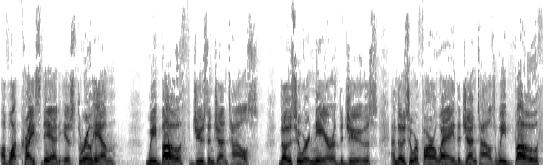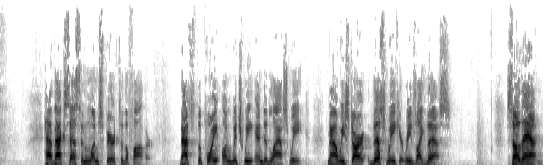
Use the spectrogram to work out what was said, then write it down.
of what Christ did is through him, we both, Jews and Gentiles, those who were near, the Jews, and those who were far away, the Gentiles, we both have access in one spirit to the Father. That's the point on which we ended last week. Now we start this week, it reads like this. So then,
